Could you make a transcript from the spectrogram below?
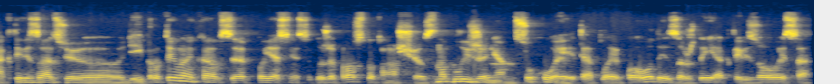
активізацію дій противника, все пояснюється дуже просто, тому що з наближенням сухої теплої погоди завжди активізовується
